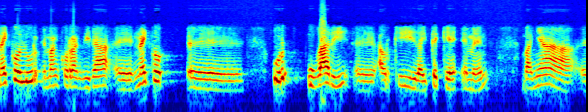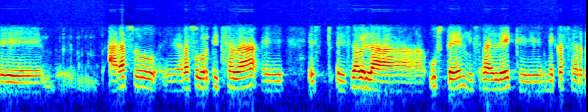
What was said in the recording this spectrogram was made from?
nahiko lur emankorrak dira, e, nahiko e, ur ugari e, aurki daiteke hemen, baina e, arazo, e, arazo bortitza da e, ez, ez dabela usten Israelek e, nekazar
